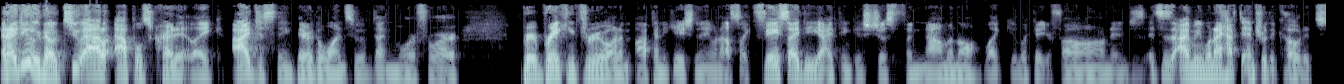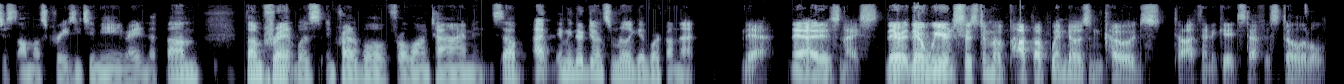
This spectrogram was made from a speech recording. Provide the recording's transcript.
and I do you know to Apple's credit, like I just think they're the ones who have done more for breaking through on authentication than anyone else. Like Face ID, I think is just phenomenal. Like you look at your phone and just, it's. Just, I mean, when I have to enter the code, it's just almost crazy to me, right? And the thumb thumbprint was incredible for a long time, and so I, I mean, they're doing some really good work on that. Yeah, yeah, it is nice. Their their weird system of pop up windows and codes to authenticate stuff is still a little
